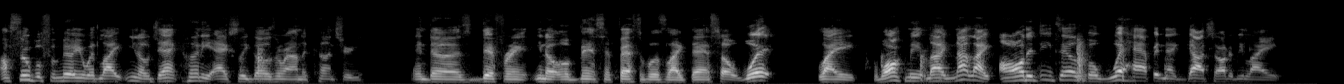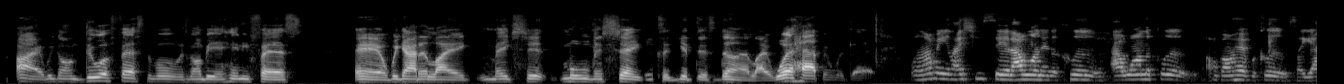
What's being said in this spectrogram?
I'm super familiar with, like you know, Jack Honey actually goes around the country and does different, you know, events and festivals like that. So what, like, walk me, like, not like all the details, but what happened that got y'all to be like, all right, we're gonna do a festival. It's gonna be a Henny Fest. And we gotta like make shit move and shake to get this done. Like, what happened with that? Well, I mean, like she said, I wanted a club. I want a club. I'm gonna have a club, so y'all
